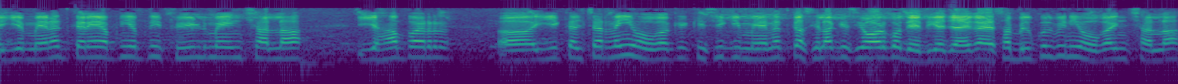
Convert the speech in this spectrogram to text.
ये मेहनत करें अपनी अपनी फ़ील्ड में इंशाल्लाह। यहाँ पर ये कल्चर नहीं होगा कि किसी की मेहनत का सिला किसी और को दे दिया जाएगा ऐसा बिल्कुल भी नहीं होगा इंशाल्लाह।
